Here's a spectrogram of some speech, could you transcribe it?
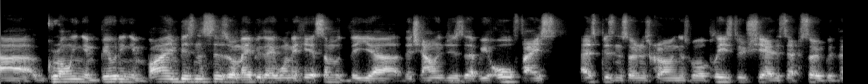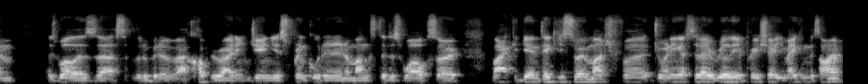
uh, growing and building and buying businesses, or maybe they want to hear some of the uh, the challenges that we all face as business owners growing as well. Please do share this episode with them as well as uh, a little bit of uh, copywriting genius sprinkled in and amongst it as well. So, Mike, again, thank you so much for joining us today. Really appreciate you making the time.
